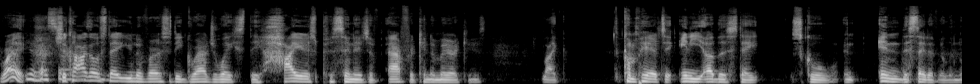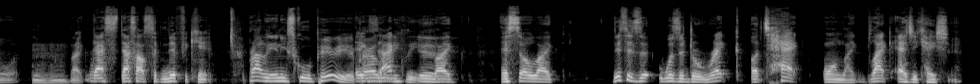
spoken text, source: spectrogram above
Right. Yeah, that's- Chicago that's- State University graduates the highest percentage of African Americans, like compared to any other state school in, in the state of Illinois. Mm-hmm. Like that's that's how significant Probably any school period. Probably, exactly yeah. like and so like this is a, was a direct attack on like black education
